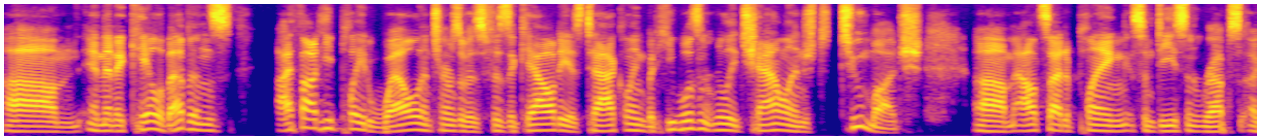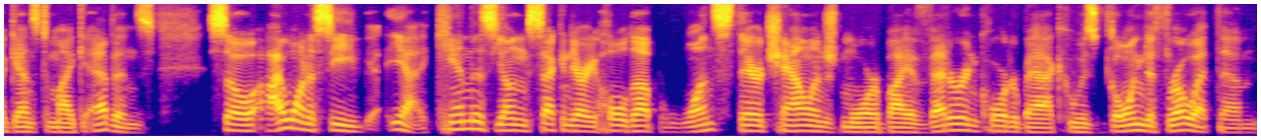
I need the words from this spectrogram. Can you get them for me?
Um, and then Akayleb Evans, I thought he played well in terms of his physicality, his tackling, but he wasn't really challenged too much um, outside of playing some decent reps against Mike Evans. So I want to see, yeah, can this young secondary hold up once they're challenged more by a veteran quarterback who is going to throw at them?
